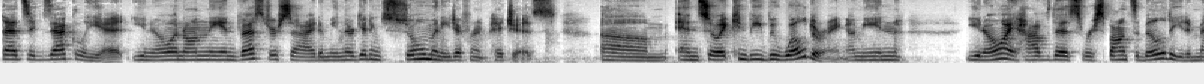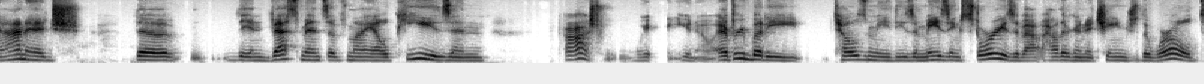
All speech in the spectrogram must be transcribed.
that's exactly it you know and on the investor side i mean they're getting so many different pitches um, and so it can be bewildering. I mean, you know, I have this responsibility to manage the the investments of my LPs, and gosh, we, you know, everybody tells me these amazing stories about how they're going to change the world.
